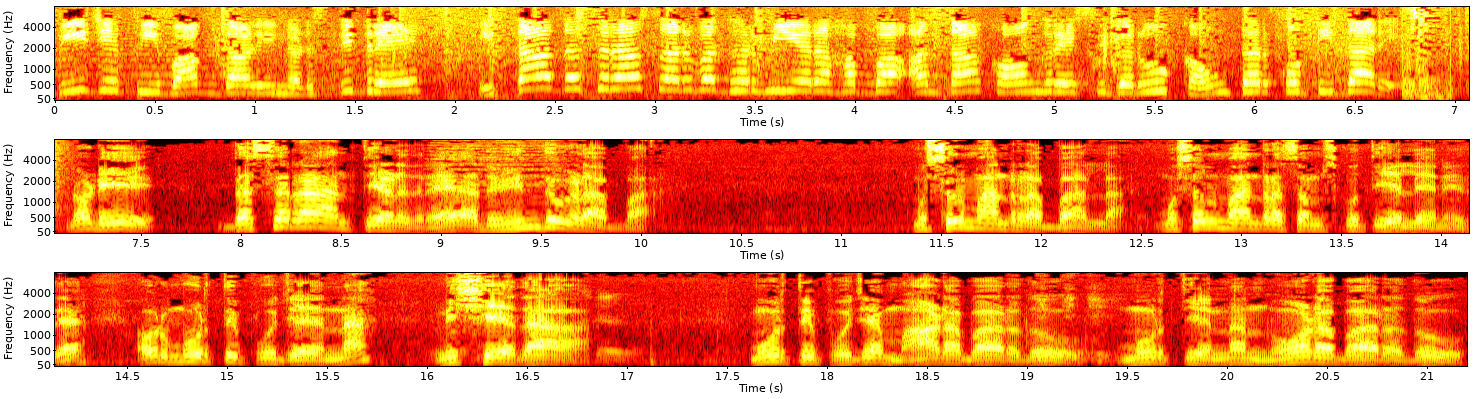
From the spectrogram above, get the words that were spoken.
ಬಿಜೆಪಿ ವಾಗ್ದಾಳಿ ನಡೆಸುತ್ತಿದ್ರೆ ಇತ್ತ ದಸರಾ ಸರ್ವಧರ್ಮೀಯರ ಹಬ್ಬ ಅಂತ ಕಾಂಗ್ರೆಸ್ಸಿಗರು ಕೌಂಟರ್ ಕೊಟ್ಟಿದ್ದಾರೆ. ನೋಡಿ, ದಸರಾ ಅಂತ ಹೇಳಿದ್ರೆ ಅದು ಹಿಂದೂಗಳ ಹಬ್ಬ. ಮುಸಲ್ಮಾನರ ಹಬ್ಬ ಅಲ್ಲ. ಮುಸಲ್ಮಾನರ ಸಂಸ್ಕೃತಿಯಲ್ಲಿ ಏನಿದೆ ಅವರು ಮೂರ್ತಿ ಪೂಜೆಯನ್ನ ನಿಷೇಧ. ಮೂರ್ತಿ ಪೂಜೆ ಮಾಡಬಾರದು. ಮೂರ್ತಿಯನ್ನ ನೋಡಬಾರದು.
